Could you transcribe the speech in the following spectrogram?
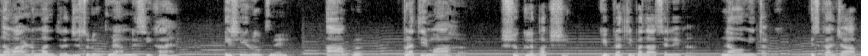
नवार्ण मंत्र जिस रूप में हमने सीखा है, इसी रूप में आप प्रति माह शुक्ल पक्ष की प्रतिपदा से लेकर नवमी तक इसका जाप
